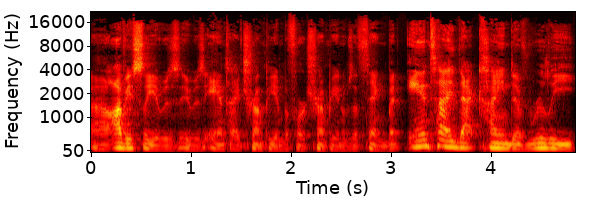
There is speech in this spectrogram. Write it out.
uh, obviously it was it was anti-Trumpian before Trumpian was a thing, but anti that kind of really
